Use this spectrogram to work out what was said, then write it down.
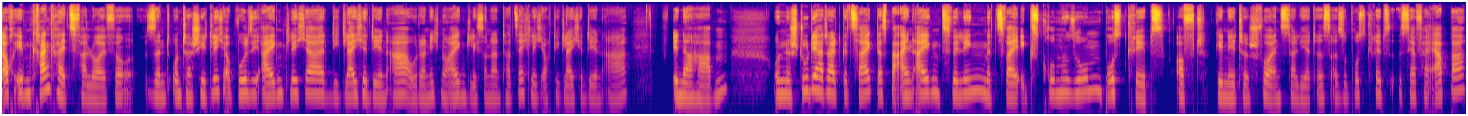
auch eben Krankheitsverläufe sind unterschiedlich, obwohl sie eigentlich ja die gleiche DNA oder nicht nur eigentlich, sondern tatsächlich auch die gleiche DNA innehaben. Und eine Studie hat halt gezeigt, dass bei eineigen Zwillingen mit zwei X-Chromosomen Brustkrebs oft genetisch vorinstalliert ist. Also Brustkrebs ist ja vererbbar.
